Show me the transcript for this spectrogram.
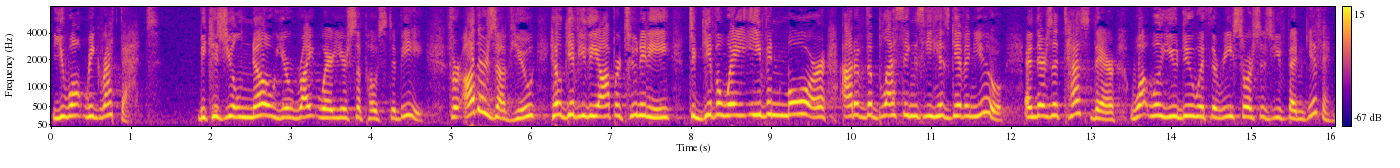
you won't regret that because you'll know you're right where you're supposed to be. For others of you, He'll give you the opportunity to give away even more out of the blessings He has given you. And there's a test there. What will you do with the resources you've been given?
